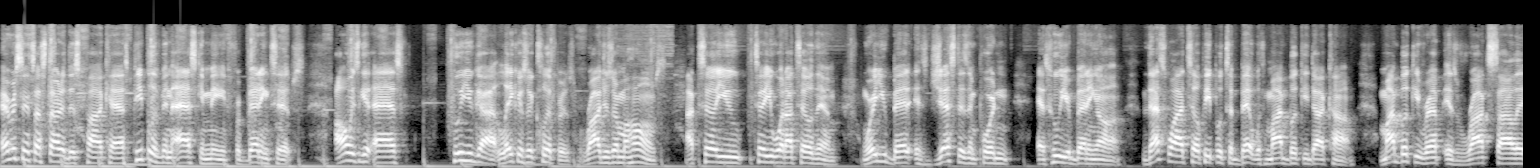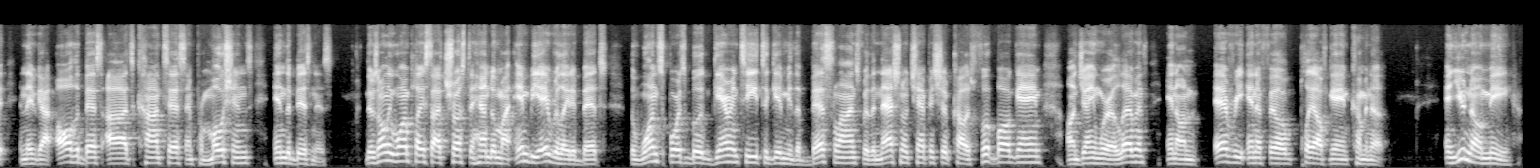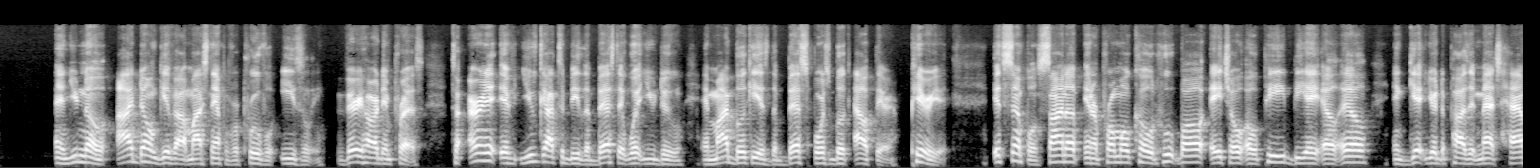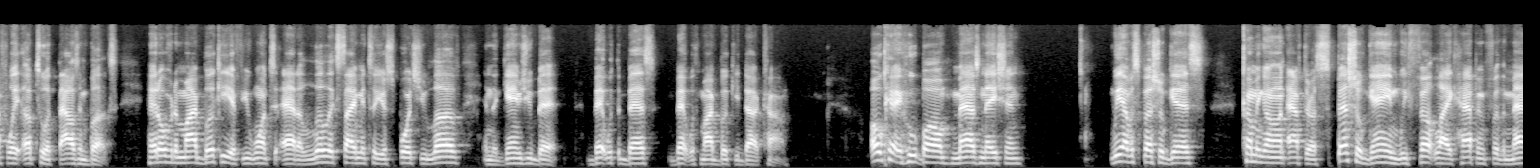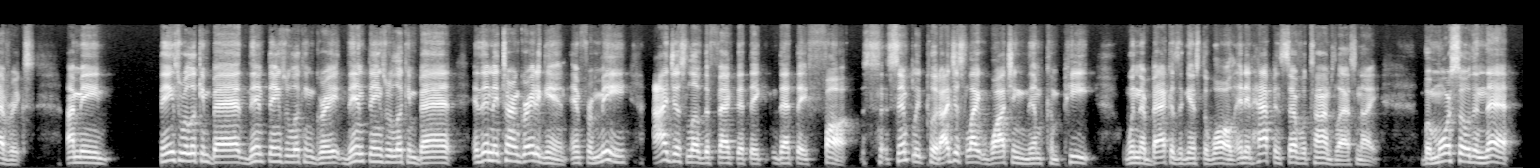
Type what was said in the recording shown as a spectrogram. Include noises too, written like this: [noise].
Ever since I started this podcast, people have been asking me for betting tips. I always get asked, "Who you got, Lakers or Clippers, Rogers or Mahomes?" I tell you, tell you what I tell them. Where you bet is just as important as who you're betting on. That's why I tell people to bet with mybookie.com. My bookie rep is rock solid, and they've got all the best odds, contests, and promotions in the business. There's only one place I trust to handle my NBA related bets, the one sports book guaranteed to give me the best lines for the national championship college football game on January 11th and on every NFL playoff game coming up. And you know me, and you know I don't give out my stamp of approval easily. Very hard to impress. To earn it, if you've got to be the best at what you do, and my bookie is the best sports book out there. Period. It's simple. Sign up, enter promo code HoopBall, H O O P B A L L, and get your deposit matched halfway up to a thousand bucks. Head over to my bookie if you want to add a little excitement to your sports you love and the games you bet. Bet with the best, bet with mybookie.com. Okay, Hoopball, Mavs Nation. We have a special guest coming on after a special game we felt like happened for the Mavericks. I mean, things were looking bad, then things were looking great, then things were looking bad, and then they turned great again. And for me, I just love the fact that they that they fought. S- simply put, I just like watching them compete when their back is against the wall, and it happened several times last night. But more so than that,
